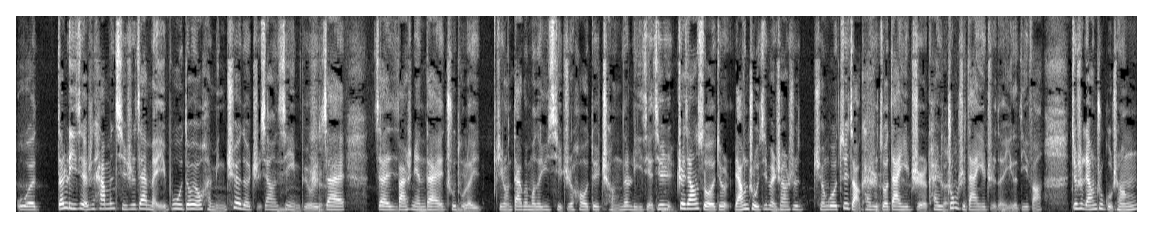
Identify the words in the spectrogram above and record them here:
我的理解是，他们其实在每一步都有很明确的指向性，比如在在八十年代出土了这种大规模的玉器之后，对城的理解，其实嗯。浙江所就良渚基本上是全国最早开始做大遗址、开始重视大遗址的一个地方，就是良渚古城。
